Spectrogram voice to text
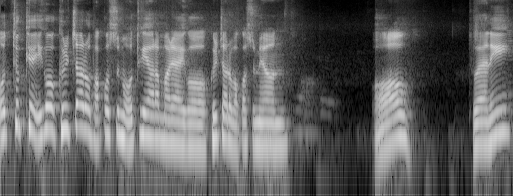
어떻게 이거 글자로 바꿨으면 어떻게 하란 말이야? 이거 글자로 바꿨으면 어우 20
